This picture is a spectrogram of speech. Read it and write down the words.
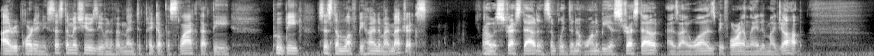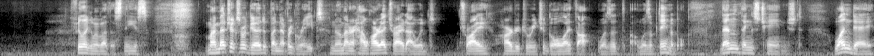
I'd report any system issues, even if it meant to pick up the slack that the poopy system left behind in my metrics. I was stressed out and simply didn't want to be as stressed out as I was before I landed my job. I feel like I'm about to sneeze my metrics were good, but never great. No matter how hard I tried, I would try harder to reach a goal I thought was a, was obtainable. Then things changed. One day,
